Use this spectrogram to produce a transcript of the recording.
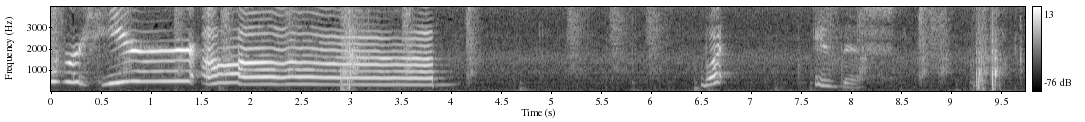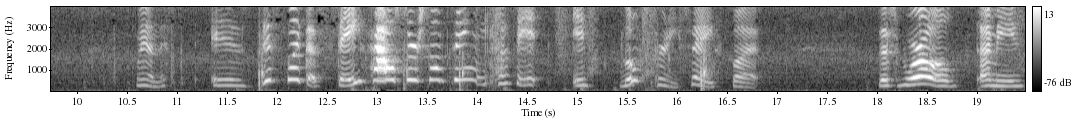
over here? Uh, what is this? Man, this is this like a safe house or something? Because it it looks pretty safe, but this world, I mean,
